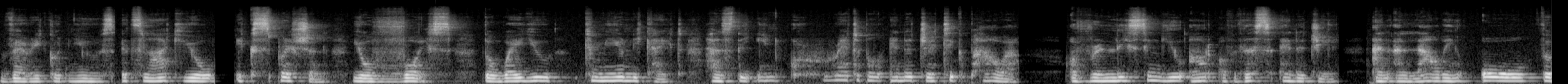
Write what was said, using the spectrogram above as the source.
very good news. It's like your expression, your voice, the way you communicate has the incredible energetic power of releasing you out of this energy and allowing all the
